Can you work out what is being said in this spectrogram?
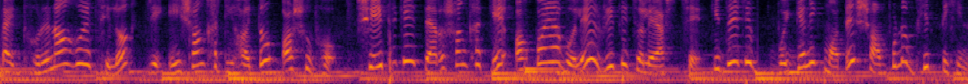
তাই ধরে নেওয়া হয়েছিল যে এই সংখ্যাটি হয়তো অশুভ। সেই থেকেই তেরো সংখ্যাকে অপয়া বলে রীতি চলে আসছে। কিন্তু এটি বৈজ্ঞানিক মতে সম্পূর্ণ ভিত্তিহীন।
